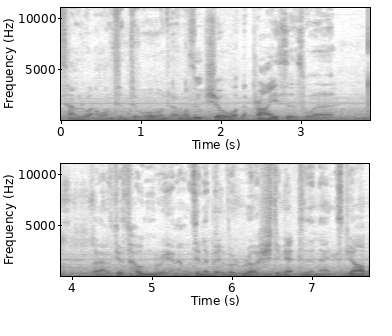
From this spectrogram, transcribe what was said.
decided what I wanted to order. I wasn't sure what the prices were, but I was just hungry and I was in a bit of a rush to get to the next job.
